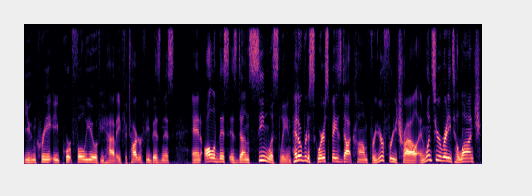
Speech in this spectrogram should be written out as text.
you can create a portfolio if you have a photography business, and all of this is done seamlessly. And head over to squarespace.com for your free trial, and once you're ready to launch,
